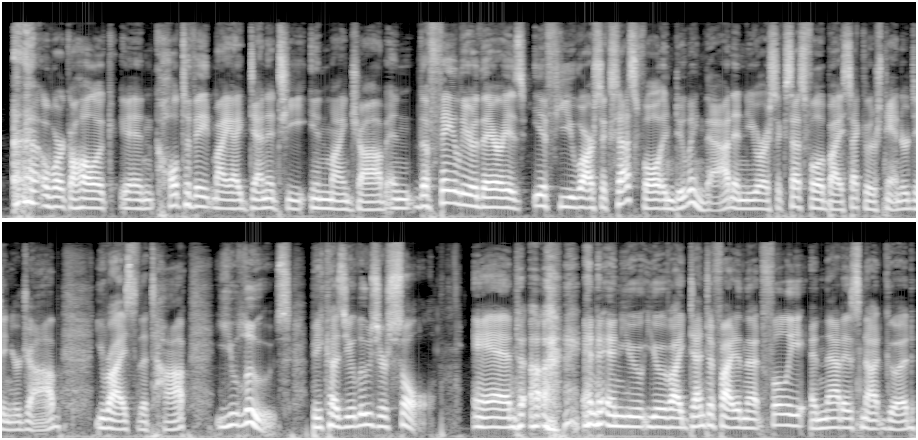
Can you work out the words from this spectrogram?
a workaholic and cultivate my identity in my job. And the failure there is if you are successful in doing that and you are successful by secular standards in your job, you rise to the top, you lose because you lose your soul and uh, and and you you have identified in that fully, and that is not good.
